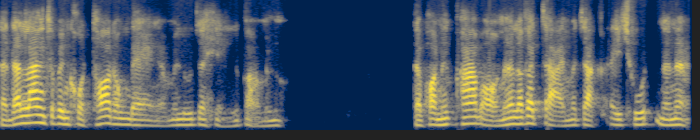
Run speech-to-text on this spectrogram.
แต่ด้านล่างจะเป็นขดท่อทองแดงอะไม่รู้จะเห็นหรือเปล่าไม่รู้แต่พอนึกภาพออกนะแล้วก็จ่ายมาจากไอชุดนั้นน่ะ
